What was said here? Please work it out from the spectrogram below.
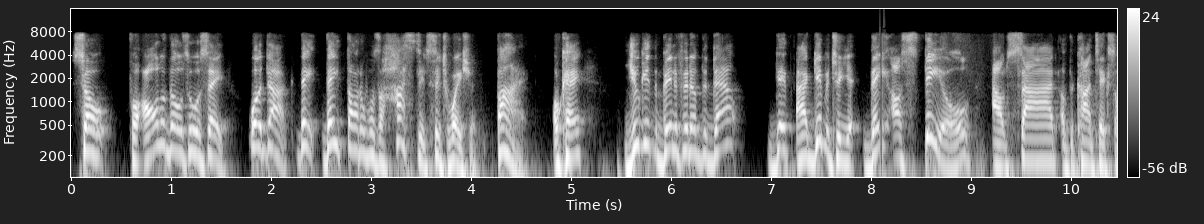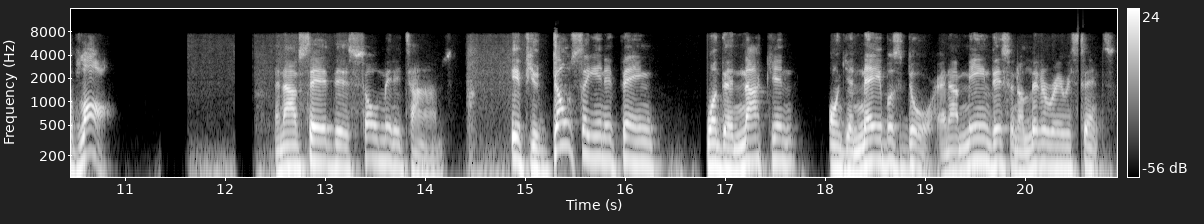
So for all of those who will say, well, Doc, they, they thought it was a hostage situation. Fine, okay? You get the benefit of the doubt. I give it to you. They are still outside of the context of law. And I've said this so many times. If you don't say anything when they're knocking on your neighbor's door, and I mean this in a literary sense,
